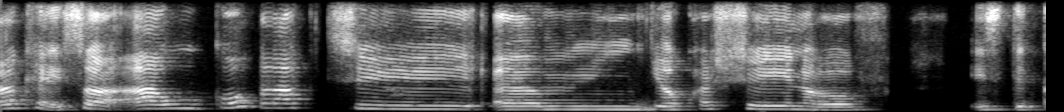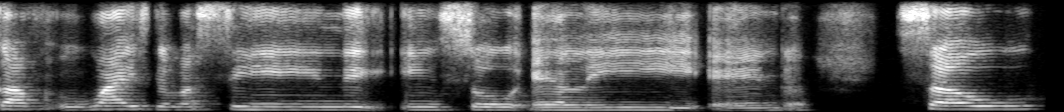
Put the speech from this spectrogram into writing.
Okay, so I will go back to um, your question of is the gov why is the vaccine in so early and so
